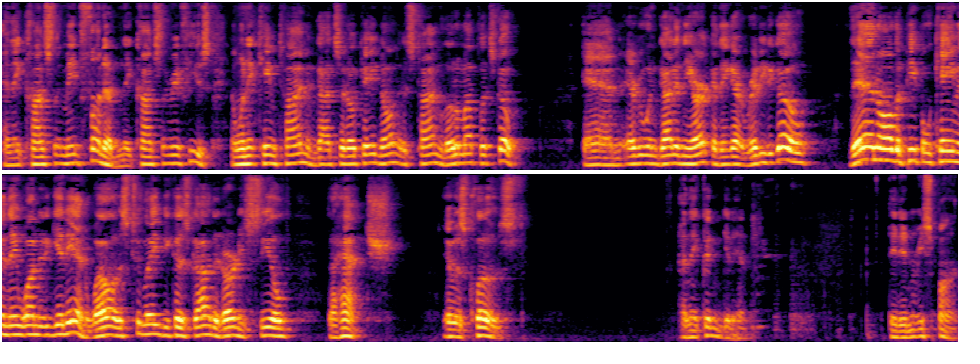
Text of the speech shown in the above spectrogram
and they constantly made fun of him. They constantly refused. And when it came time and God said, okay, no, it's time, load them up, let's go. And everyone got in the ark and they got ready to go. Then all the people came and they wanted to get in. Well, it was too late because God had already sealed the hatch. It was closed. And they couldn't get in. They didn't respond.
